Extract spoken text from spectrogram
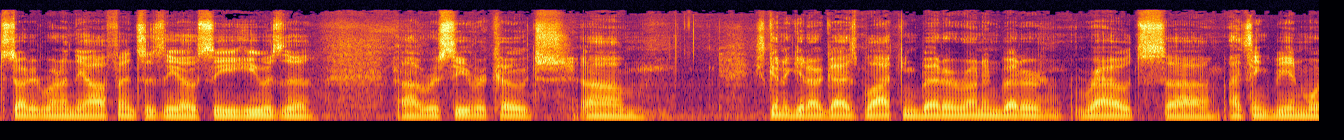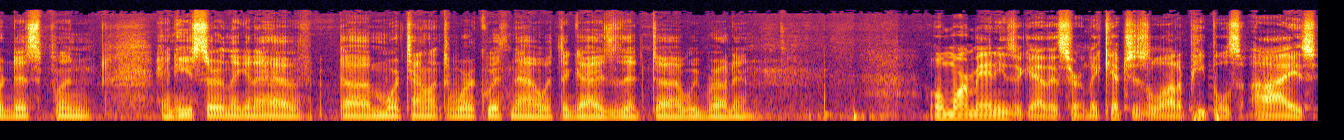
started running the offense as the OC, he was the uh, receiver coach. Um, he's going to get our guys blocking better, running better routes. Uh, I think being more disciplined, and he's certainly going to have uh, more talent to work with now with the guys that uh, we brought in. Omar Manning's a guy that certainly catches a lot of people's eyes,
